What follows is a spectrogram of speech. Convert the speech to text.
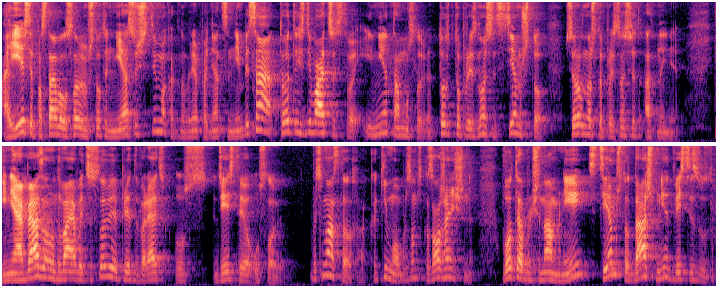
А если поставил условием что-то неосуществимо, как, например, подняться на небеса, то это издевательство и нет там условия. Тот, кто произносит с тем, что все равно, что произносит отныне. И не обязан удваивать условия, предварять ус- действие условий. 18 лоха. Каким образом? Сказал женщина. Вот ты обручена мне с тем, что дашь мне 200 зузов.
